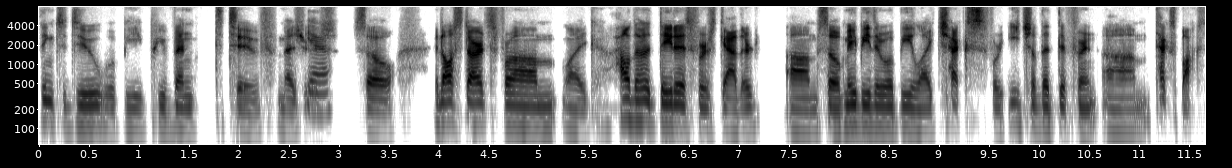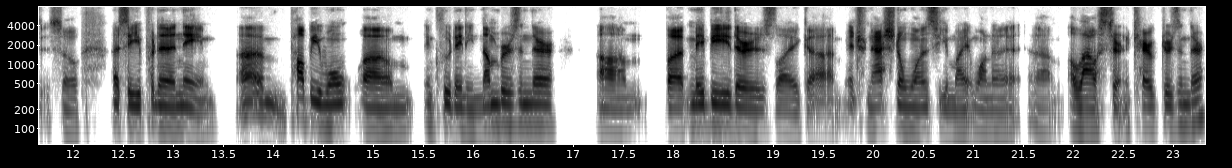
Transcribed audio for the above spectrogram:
thing to do would be preventative measures. Yeah. So it all starts from like how the data is first gathered. Um, so maybe there will be like checks for each of the different um, text boxes. So let's say you put in a name, um, probably won't um, include any numbers in there, um, but maybe there's like uh, international ones. So you might want to um, allow certain characters in there.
